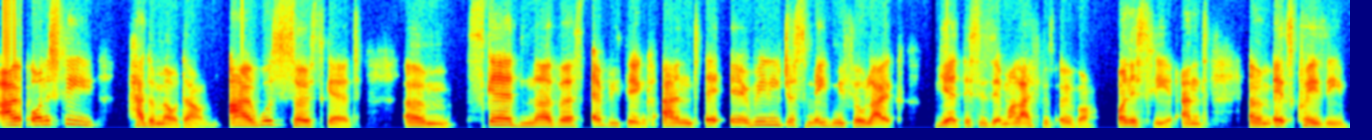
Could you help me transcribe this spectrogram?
I honestly had a meltdown. I was so scared, um, scared, nervous, everything, and it, it really just made me feel like, yeah, this is it. My life is over, honestly. And um, it's crazy.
